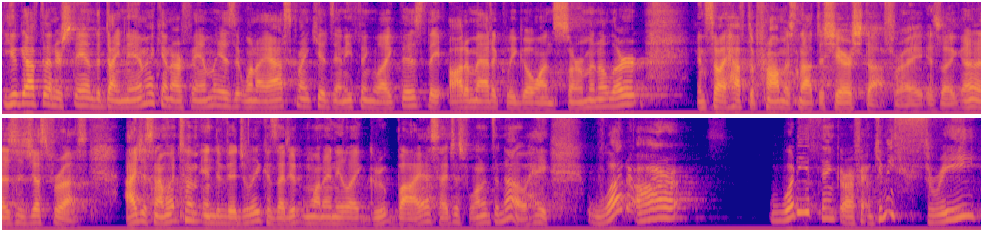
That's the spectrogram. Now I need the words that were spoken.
You have to understand the dynamic in our family is that when I ask my kids anything like this, they automatically go on sermon alert. And so I have to promise not to share stuff, right? It's like, oh, this is just for us. I just, I went to them individually because I didn't want any like group bias. I just wanted to know, hey, what are what do you think are our family? Give me three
